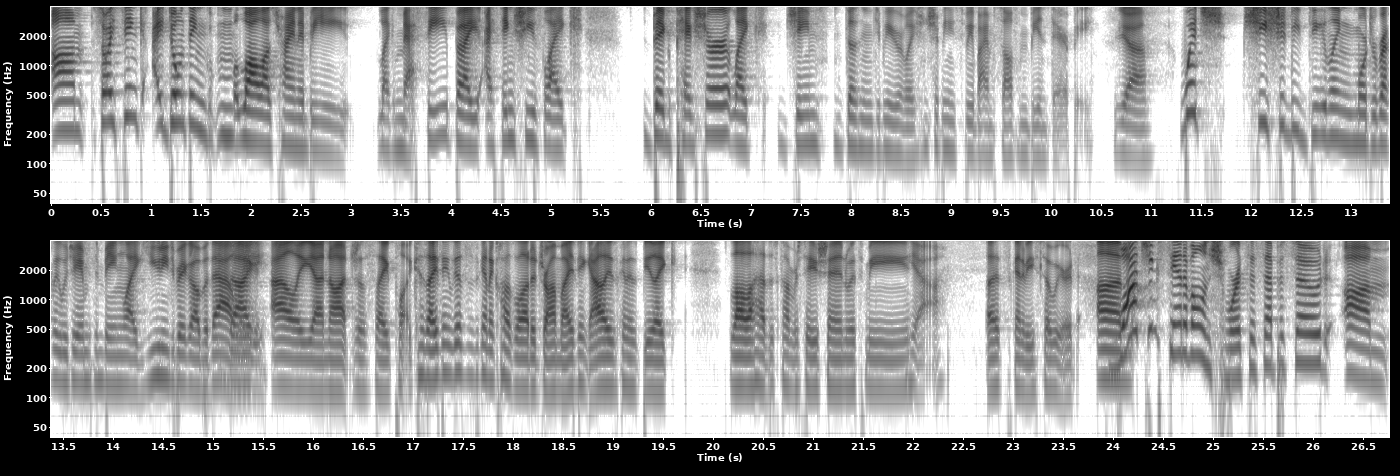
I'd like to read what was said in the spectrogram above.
Um. So I think I don't think Lala's trying to be like messy, but I I think she's like big picture. Like James doesn't need to be in a relationship. He needs to be by himself and be in therapy Yeah. Which she should be dealing more directly with James and being like, you need to break up with Allie. Like Allie, yeah, not just like because I think this is gonna cause a lot of drama. I think Allie's gonna be like, Lala had this conversation with me. yeah. It's gonna be so weird. Um, Watching Sandoval and Schwartz this episode, um,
